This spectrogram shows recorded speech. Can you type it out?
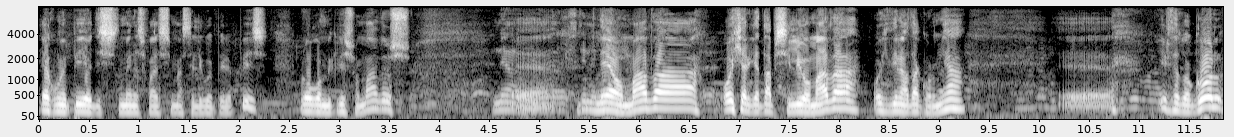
Έχουμε πει ότι στις στημένες φάσεις είμαστε λίγο επιρρεπείς λόγω μικρής ομάδος. Νέα, ε, νέα ομάδα, όχι αρκετά ψηλή ομάδα, όχι δυνατά κορμιά. Ε, ήρθε το γκολ,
